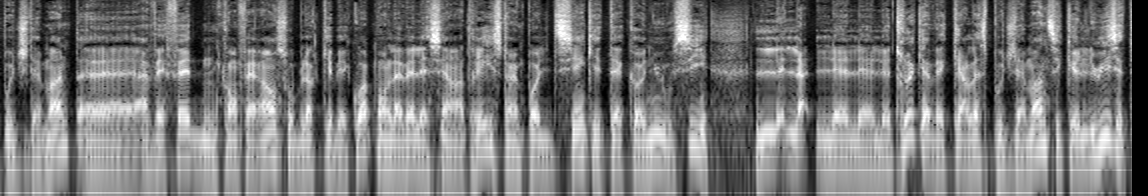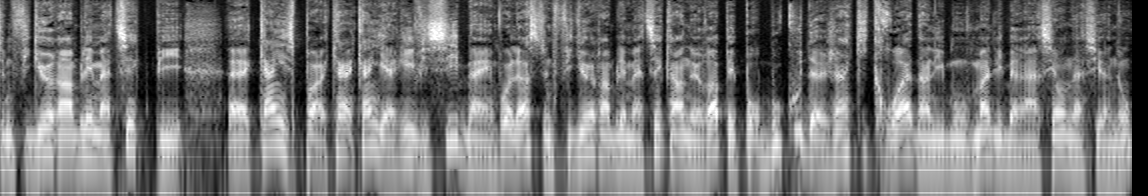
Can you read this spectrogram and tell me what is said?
Puigdemont, euh, avait fait une conférence au Bloc québécois, puis on l'avait laissé entrer. C'est un politicien qui était connu aussi. Le, le- le- truc avec Carles Puigdemont, c'est que lui, c'est une figure emblématique. Puis euh, quand, il se, quand, quand il arrive ici, ben voilà, c'est une figure emblématique en Europe et pour beaucoup de gens qui croient dans les mouvements de libération nationaux.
